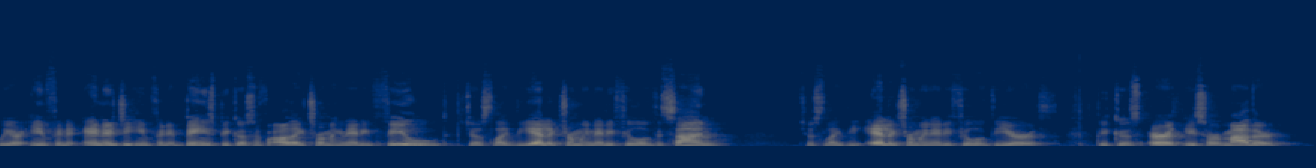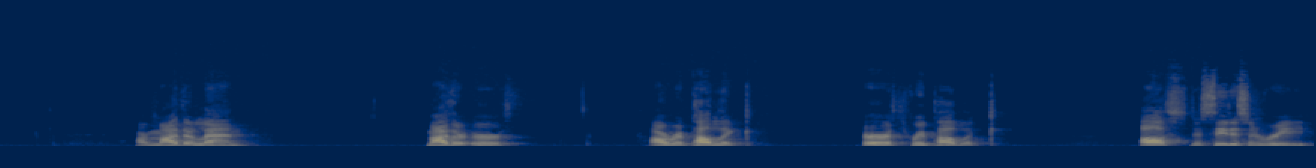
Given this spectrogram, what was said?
We are infinite energy, infinite beings because of our electromagnetic field, just like the electromagnetic field of the sun, just like the electromagnetic field of the earth, because earth is our mother, our motherland, Mother Earth, our republic, Earth Republic. Us, the citizenry,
